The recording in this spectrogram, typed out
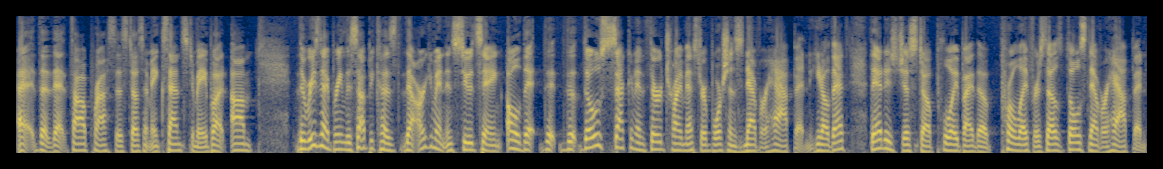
uh, that that thought process doesn't make sense to me. But um, the reason I bring this up because the argument ensued saying, "Oh, that, that, that those second and third trimester abortions never happen." You know that that is just a ploy by the pro-lifers. Those those never happen.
